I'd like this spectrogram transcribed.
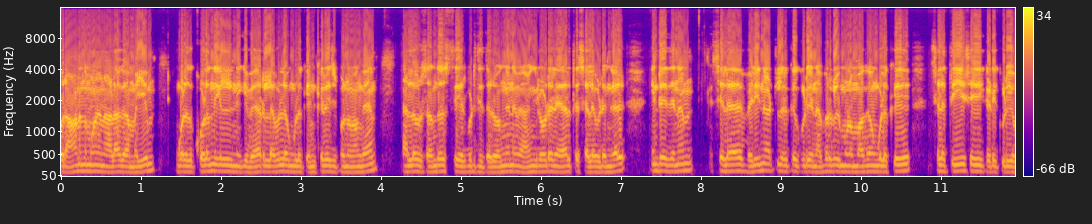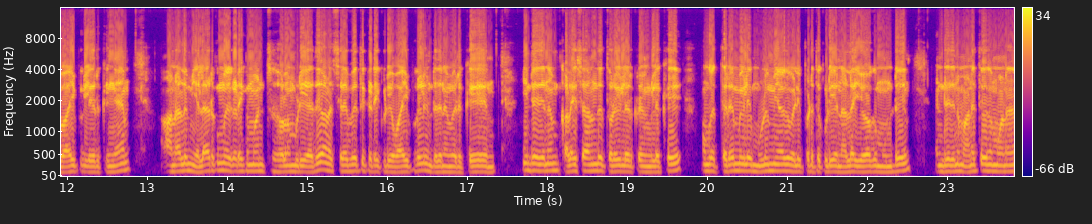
ஒரு ஆனந்தமான நாளாக அமையும். உங்களது குழந்தைகள் இன்னைக்கு வேற லெவலில் உங்களுக்கு என்கரேஜ் பண்ணுவாங்க. நல்ல ஒரு சந்தோஷத்தை ஏற்படுத்தி தருவாங்க. எனவே அவங்களோட நேரத்தை செலவிடுங்கள். இன்றைய தினம் சில வெளிநாட்டில் இருக்கக்கூடிய நபர்கள் மூலமாக உங்களுக்கு சில தீய செய்தி கிடைக்கக்கூடிய வாய்ப்புகள் இருக்குங்க. ஆனாலும் எல்லாருக்குமே கிடைக்குமான்னு சொல்ல முடியாது. ஆனால் சில பேருக்கு கிடைக்கக்கூடிய வாய்ப்புகள் இன்றைய தினம் இருக்கு. இன்றைய தினம் கலை சார்ந்த துறையில் இருக்கிறவங்களுக்கு உங்க திறமைகளை முழுமையாக வெளிப்படுத்தக்கூடிய நல்ல யோகம் உண்டு. இன்றைய தினம் அனைத்து விதமான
